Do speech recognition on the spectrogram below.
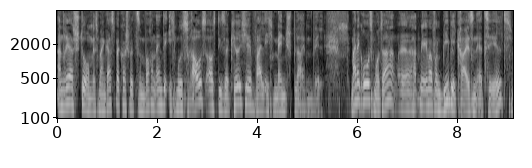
Andreas Sturm ist mein Gast bei Koschwitz zum Wochenende. Ich muss raus aus dieser Kirche, weil ich Mensch bleiben will. Meine Großmutter äh, hat mir immer von Bibelkreisen erzählt,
